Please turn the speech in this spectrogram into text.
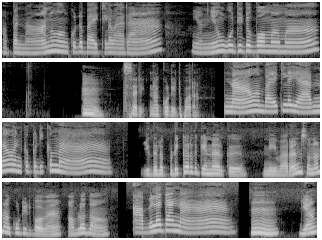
அப்போ நானும் உன் கூட பைக்கில் வரேன். என்னையும் கூட்டிகிட்டு போ மாமா. ம் சரி நான் கூட்டிட்டு போறேன். நான் உன் பைக்கில் ஏறினா உனக்கு பிடிக்குமா? இதுல பிடிக்கிறதுக்கு என்ன இருக்கு? நீ வரேன்னு சொன்னா நான் கூட்டிட்டு போவேன். அவ்வளோதான் அவ்வளோதானா ம் ஏன்?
